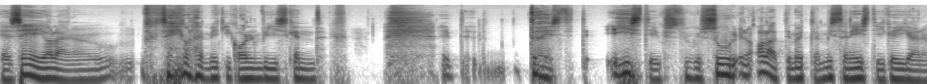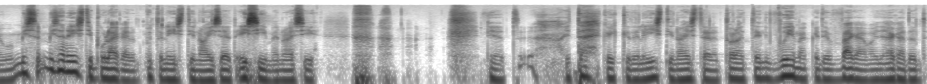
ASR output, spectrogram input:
ja see ei ole nagu, see ei ole mingi kolm viiskümmend et tõesti, Eesti üks nagu suur, alati ma ütlen, mis on Eesti kõige nagu, mis, mis on Eesti puhul ägedad, ma ütlen Eesti naised, esimene asi nii et aitäh kõikidele Eesti naistele, et olete nii võimekad ja vägevad ja ägedad.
